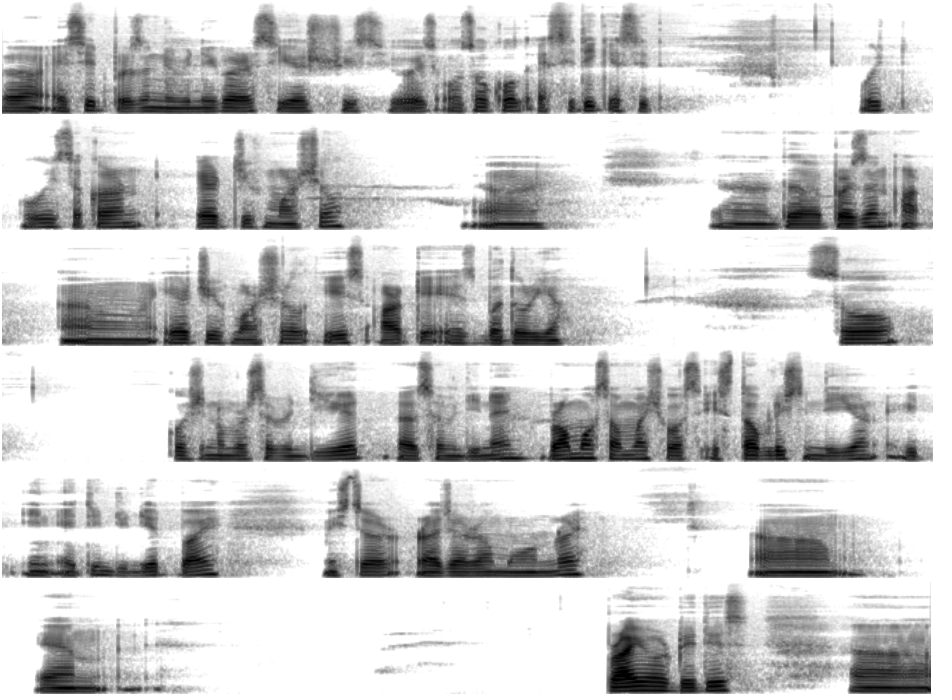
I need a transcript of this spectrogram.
the acid present in vinegar is CH3COH is also called acetic acid which who is the current air chief marshal uh, uh, the present uh, air chief marshal is RKS Bhadoria so Question number 78, uh, 79. Brahmo Samaj was established in the year in 1828 by Mr. Rajaram. Um, and prior to this, uh,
